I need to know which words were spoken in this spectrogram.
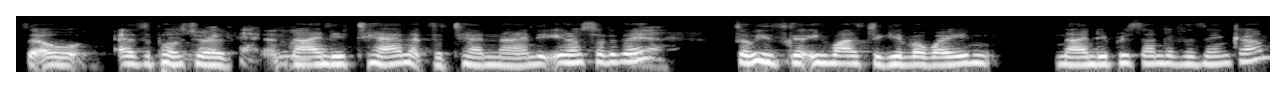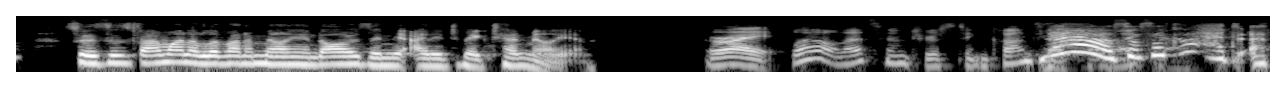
So as opposed like to a 90 10, it's a 10 90, you know, sort of thing. Yeah. So he's he wants to give away 90% of his income. So he says, if I want to live on a million dollars, then I need to make 10 million. Right. Well, that's interesting concept. Yeah. Like so it's like, oh, I,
